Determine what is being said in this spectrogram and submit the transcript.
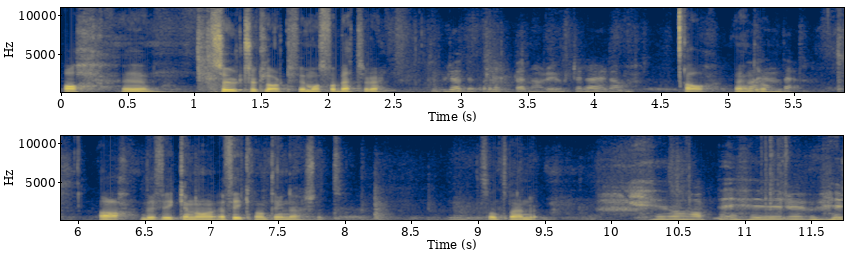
ja, eh, surt såklart. Vi måste vara bättre där. Du blödde på läppen. Har du gjort det där idag? Ja, det hände. Vad hände? Ja, det fick en, jag fick någonting där. Så att, sånt händer. Hur, hur, hur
